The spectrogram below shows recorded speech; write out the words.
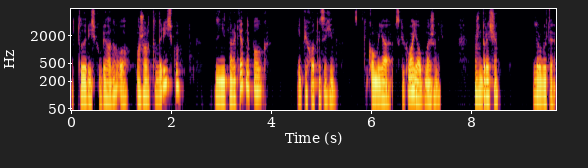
Артилерійську бригаду. О, може артилерійську, зенітно-ракетний полк і піхотний загін. Скількома я, скількома я обмежений. Можна, до речі, зробити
